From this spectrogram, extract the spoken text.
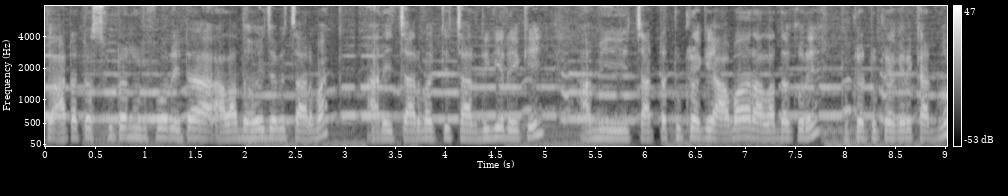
তো আটাটা ছুটানোর পর এটা আলাদা হয়ে যাবে চার ভাগ। আর এই চার ভাগকে চারদিকে রেখেই আমি চারটা টুকরাকে আবার আলাদা করে টুকরা টুকরা করে কাটবো,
